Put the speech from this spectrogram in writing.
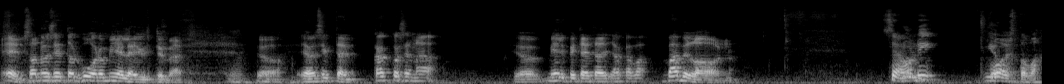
en sanoisi, että on huono mieleyhtymä. Joo. Ja sitten kakkosena jo, mielipiteitä jakava Babylon. Se on no niin, Loistava.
